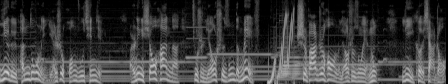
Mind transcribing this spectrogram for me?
耶律盆都呢，也是皇族亲戚，而那个萧翰呢，就是辽世宗的妹夫。事发之后呢，辽世宗也怒，立刻下诏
